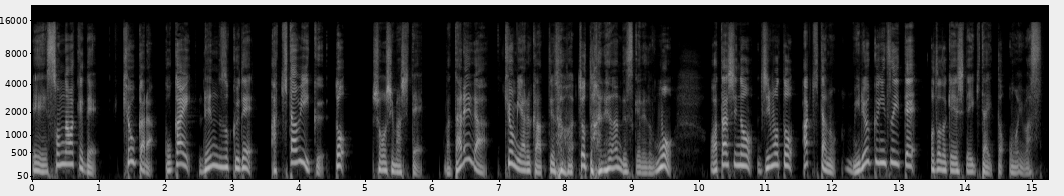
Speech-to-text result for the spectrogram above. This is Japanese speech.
えー、そんなわけで、今日から5回連続で秋田ウィークと称しまして、まあ、誰が興味あるかっていうのはちょっとあれなんですけれども、私の地元秋田の魅力についてお届けしていきたいと思います。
